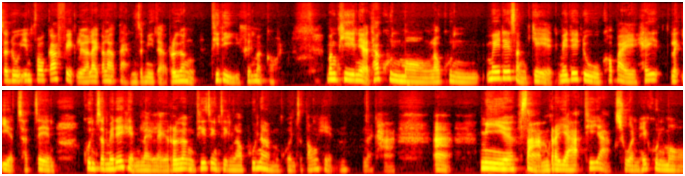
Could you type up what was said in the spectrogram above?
จะดูอินโฟกราฟิกหรืออะไรก็แล้วแต่มันจะมีแต่เรื่องที่ดีขึ้นมาก่อน บางทีเนี่ยถ้าคุณมองแล้วคุณไม่ได้สังเกตไม่ได้ดูเข้าไปให้ละเอียดชัดเจน คุณจะไม่ได้เห็นหลาย ๆ เรื่องที่จริง ๆ แล้วผู้นำควรจะต้องเห็นนะคะอะมี 3 ระยะที่อยากชวนให้คุณมอง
